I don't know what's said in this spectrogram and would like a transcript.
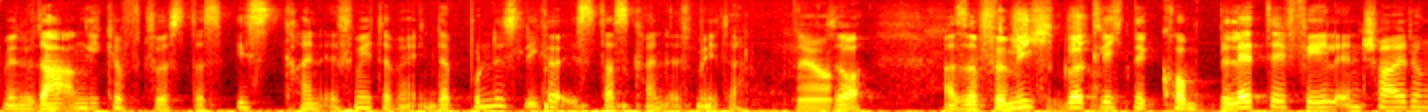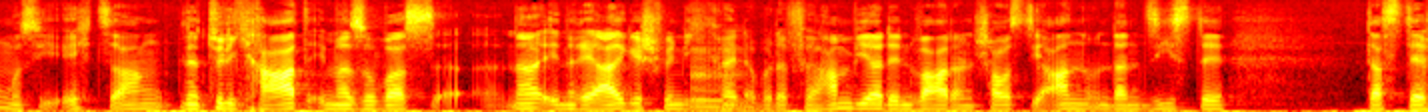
Wenn du da angeköpft wirst, das ist kein Elfmeter mehr. In der Bundesliga ist das kein Elfmeter. Ja. So, also für mich wirklich eine komplette Fehlentscheidung, muss ich echt sagen. Natürlich hart immer sowas äh, ne, in Realgeschwindigkeit, Mhm. aber dafür haben wir ja den VAR, dann schaust dir an und dann siehst du, dass der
